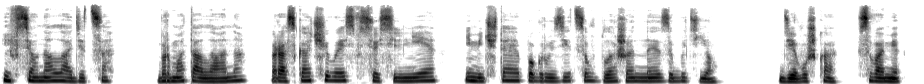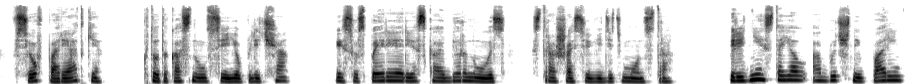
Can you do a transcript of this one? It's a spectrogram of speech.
и все наладится», — бормотала она, раскачиваясь все сильнее и мечтая погрузиться в блаженное забытье. «Девушка, с вами все в порядке?» Кто-то коснулся ее плеча, и Сусперия резко обернулась, страшась увидеть монстра. Перед ней стоял обычный парень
